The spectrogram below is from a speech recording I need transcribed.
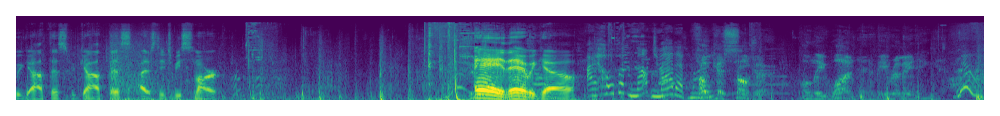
Remaining. We got this, we got this. I just need to be smart. Hey, there we go. I hope I'm not mad at me. Focus, soldier. Only one enemy remaining. Ooh,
